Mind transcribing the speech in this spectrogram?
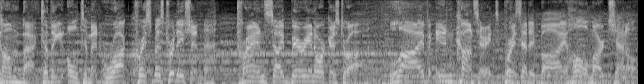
Come back to the ultimate rock Christmas tradition. Trans Siberian Orchestra, live in concert, presented by Hallmark Channel.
